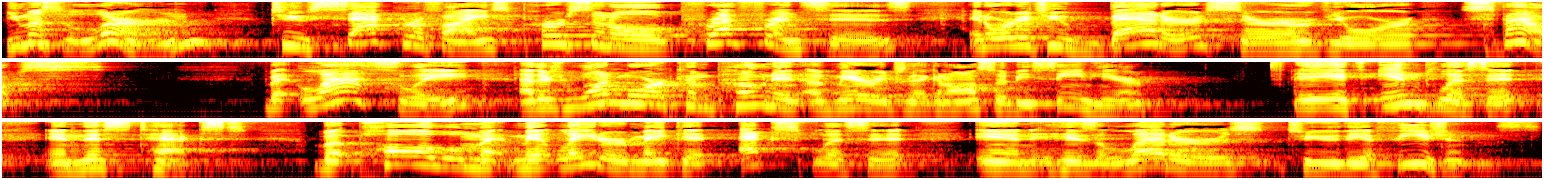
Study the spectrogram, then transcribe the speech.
you must learn to sacrifice personal preferences in order to better serve your spouse. But lastly, uh, there's one more component of marriage that can also be seen here. It's implicit in this text, but Paul will ma- later make it explicit in his letters to the Ephesians.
